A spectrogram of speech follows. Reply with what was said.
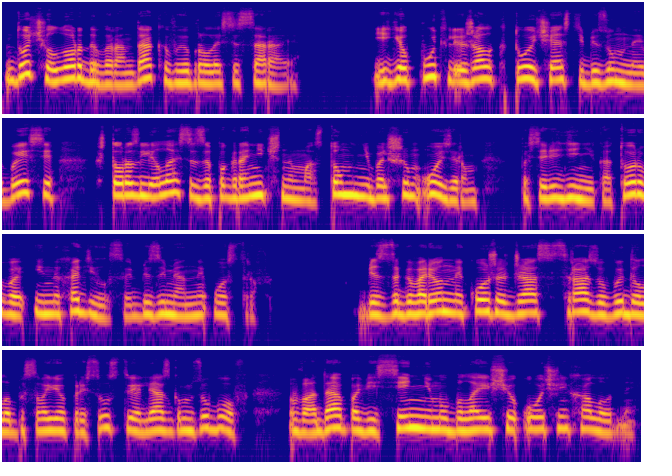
дочь лорда Варандак выбралась из сарая. Ее путь лежал к той части безумной Бесси, что разлилась за пограничным мостом небольшим озером, посередине которого и находился безымянный остров. Без заговоренной кожи Джаз сразу выдала бы свое присутствие лязгом зубов. Вода по-весеннему была еще очень холодной.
